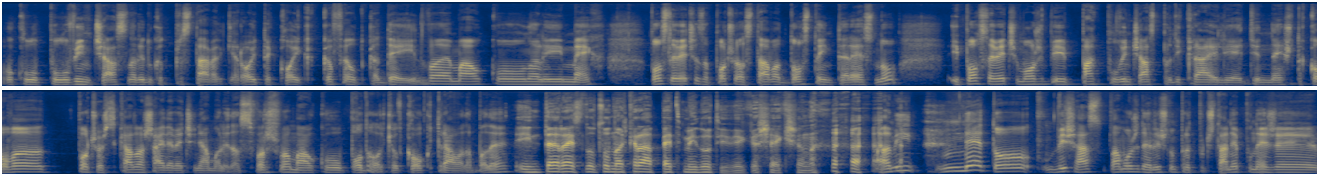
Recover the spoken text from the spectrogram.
около половин час, нали, докато представят героите, кой какъв е, откъде идва, е малко нали, мех. После вече започва да става доста интересно и после вече може би пак половин час преди края или един нещо такова, почваш си казваш, айде вече няма ли да свършва, малко по-дълъг е отколко трябва да бъде. Интересното накрая 5 минути, викаш екшена. Ами, не, то, виж, аз, това може да е лично предпочитание, понеже е,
